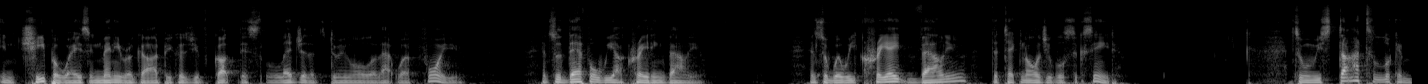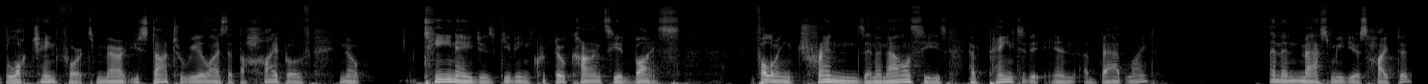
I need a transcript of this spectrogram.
in cheaper ways in many regard because you've got this ledger that's doing all of that work for you. And so therefore we are creating value. And so where we create value, the technology will succeed. So when we start to look at blockchain for its merit, you start to realize that the hype of, you know, teenagers giving cryptocurrency advice, following trends and analyses, have painted it in a bad light. And then mass media has hyped it.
